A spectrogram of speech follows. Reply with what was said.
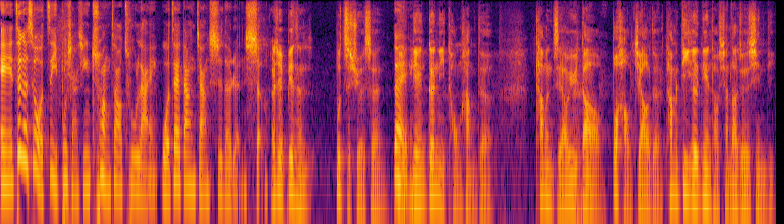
哎，这个是我自己不小心创造出来，我在当讲师的人设，而且变成不止学生，对，连跟你同行的，他们只要遇到不好教的，他们第一个念头想到就是辛迪。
